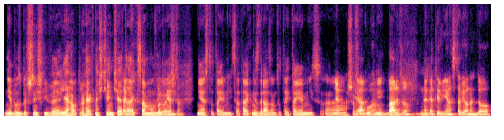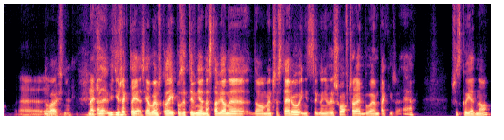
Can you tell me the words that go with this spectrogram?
Nie był zbyt szczęśliwy, jechał trochę jak na ścięcie, tak? tak? Sam mówiłeś. Nie jest to tajemnica, tak? Nie zdradzam tutaj tajemnic nie, szefa ja kuchni. bardzo negatywnie nastawiony do. No właśnie. Meczu. Ale widzisz, jak to jest. Ja byłem z kolei pozytywnie nastawiony do Manchesteru i nic z tego nie wyszło. Wczoraj byłem taki, że eh, wszystko jedno.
